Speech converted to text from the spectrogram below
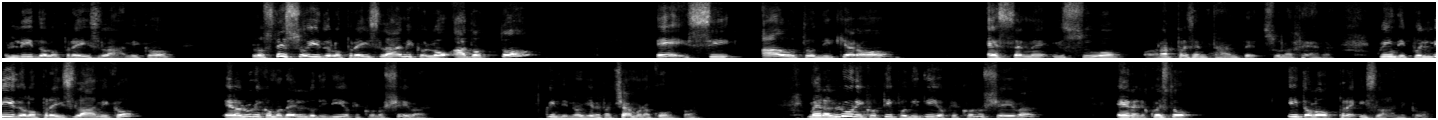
l'idolo pre-islamico, lo stesso idolo pre-islamico lo adottò e si autodichiarò esserne il suo rappresentante sulla terra. Quindi quell'idolo pre-islamico era l'unico modello di Dio che conosceva. Quindi non gliene facciamo una colpa. Ma era l'unico tipo di Dio che conosceva, era questo idolo pre-islamico.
